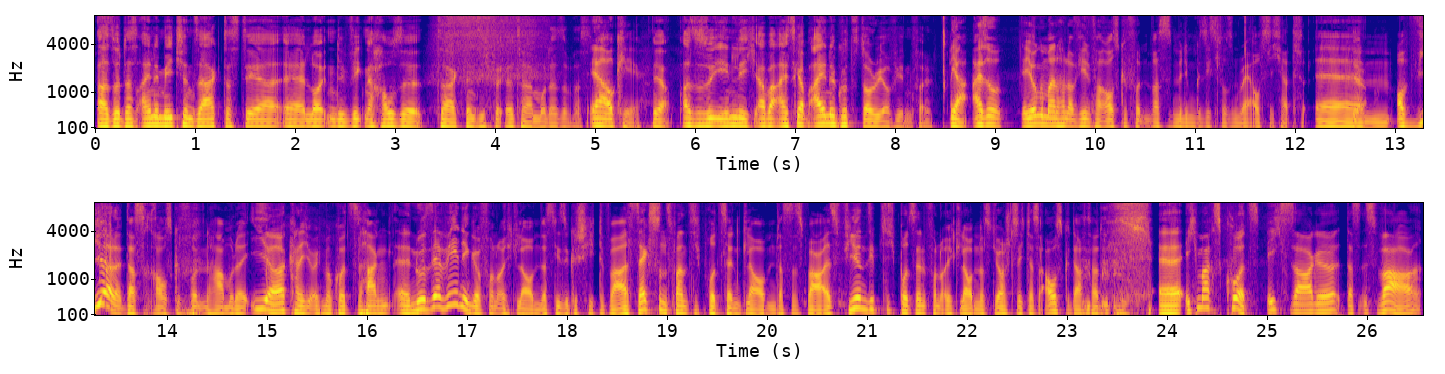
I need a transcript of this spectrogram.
Also das eine Mädchen sagt, dass der äh, Leuten den Weg nach Hause sagt, wenn sie sich verirrt haben oder sowas. Ja, okay. Ja, also so ähnlich, aber es gab eine Good Story auf jeden Fall. Ja, also der junge Mann hat auf jeden Fall rausgefunden, was es mit dem gesichtslosen Ray auf sich hat. Ähm, Ob wir das rausgefunden haben oder ihr, kann ich euch mal kurz sagen. Äh, nur sehr wenige von euch glauben, dass diese Geschichte wahr ist. 26% glauben, dass es wahr ist. 74% von euch glauben, dass Josh sich das ausgedacht hat. äh, ich mach's kurz. Ich sage, das ist wahr.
